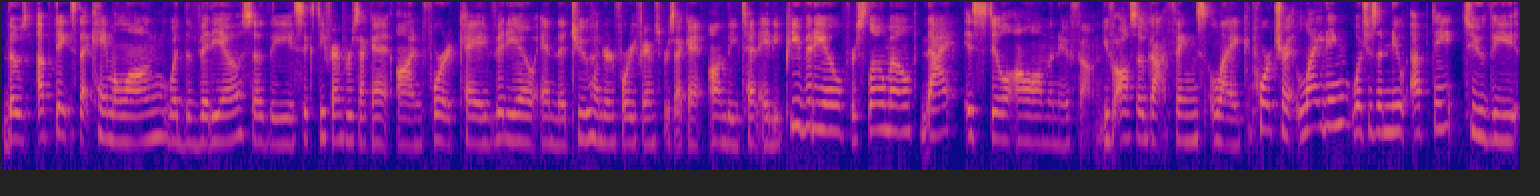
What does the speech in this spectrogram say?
Those updates that came along with the video, so the 60 frames per second on 4K video and the 240 frames per second on the 1080p video for slow-mo, that is still all on the new phone. You've also got things like portrait lighting, which is a new update to the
